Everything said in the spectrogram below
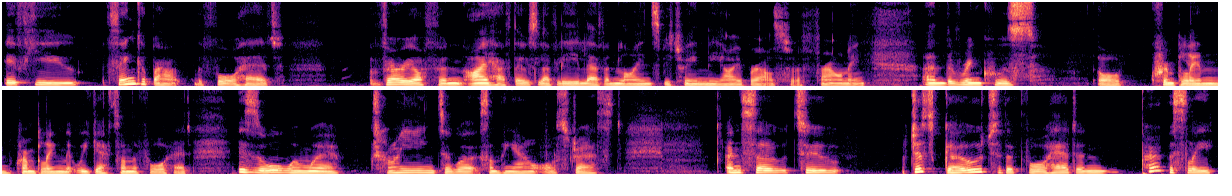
If you think about the forehead, very often I have those lovely 11 lines between the eyebrows for frowning, and the wrinkles or crimpling, crumpling that we get on the forehead is all when we're trying to work something out or stressed. And so to just go to the forehead and purposely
